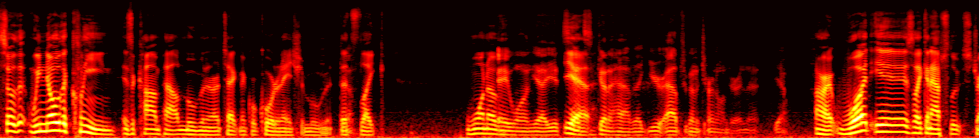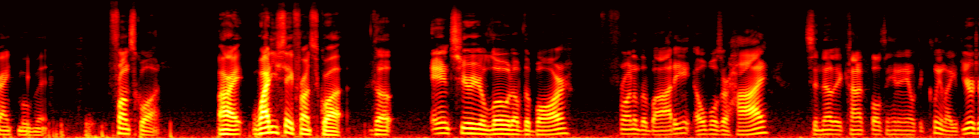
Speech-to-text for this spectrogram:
So that we know the clean is a compound movement in our technical coordination movement. That's like one of. A one, yeah, it's, Yeah. it's gonna have like your abs are gonna turn on during that. Yeah. All right, what is like an absolute strength movement? Front squat. All right, why do you say front squat? the anterior load of the bar, front of the body, elbows are high. So now it kind of falls hand in hand with the clean. Like if your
